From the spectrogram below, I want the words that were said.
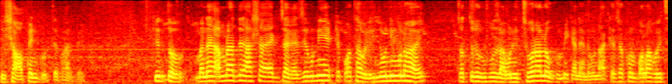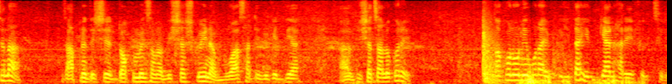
ভিসা ওপেন করতে পারবে। কিন্তু মানে আমাদের আশা এক জায়গায় যে উনি একটা কথা বলি উনি মনে হয় যতটুকু বুঝলাম উনি জোরালো ভূমিকা নেন। ওনাকে যখন বলা হয়েছে না যে আপনার দেশের ডকুমেন্টস আমরা বিশ্বাস করি না, ভুয়া সার্টিফিকেট দিয়ে ভিসা চালু করে, তখন উনি মনে হয় হিতাহিত জ্ঞান হারিয়ে ফেলছিল।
